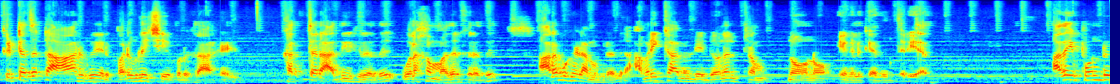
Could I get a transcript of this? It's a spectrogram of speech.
கிட்டத்தட்ட ஆறு பேர் படுகொலை செய்யப்படுகிறார்கள். கத்தர் அதிர்கிறது உலகம் அதிர்கிறது அரபுகள் அமுகிறது அமெரிக்காவினுடைய டொனால்ட் ட்ரம்ப் நோ நோ எங்களுக்கு எதுவும் தெரியாது. அதை போன்று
